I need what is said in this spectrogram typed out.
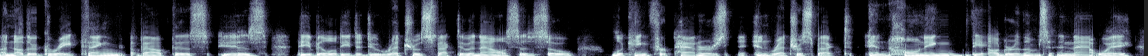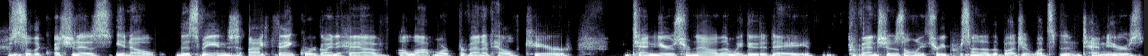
Another great thing about this is the ability to do retrospective analysis. So looking for patterns in retrospect and honing the algorithms in that way. So the question is, you know, this means I think we're going to have a lot more preventive health care 10 years from now than we do today. Prevention is only 3% of the budget. What's it in 10 years?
